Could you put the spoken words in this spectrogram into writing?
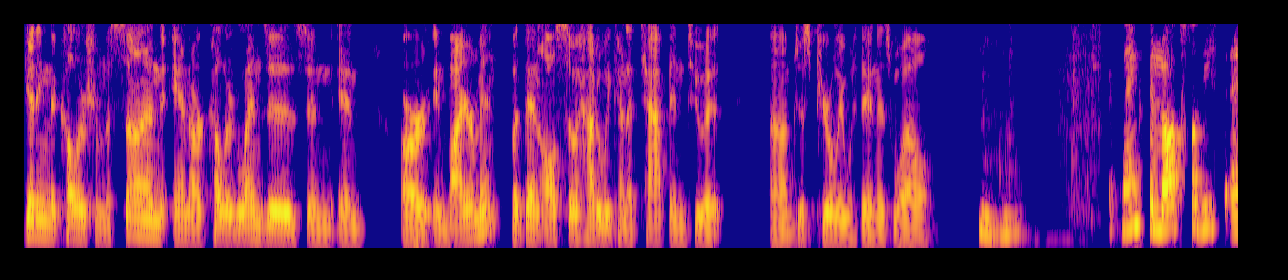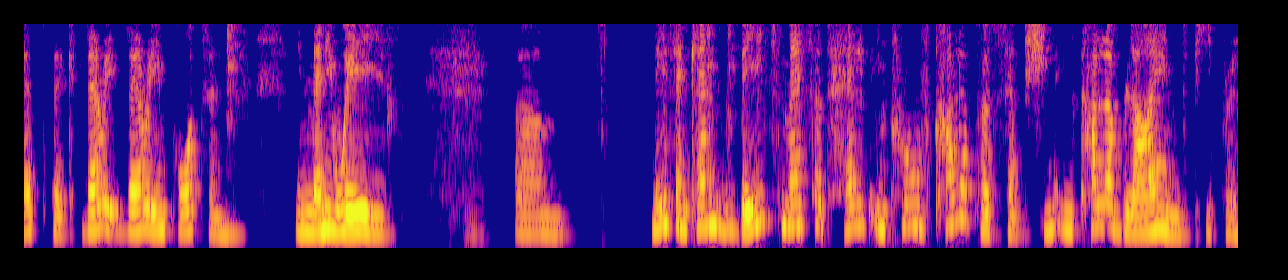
getting the colors from the sun and our colored lenses and, and our environment, but then also how do we kind of tap into it um, just purely within as well. Mm-hmm. Thanks a lot for this aspect. Very, very important in many ways. Um, Nathan, can the Bates method help improve color perception in colorblind people?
